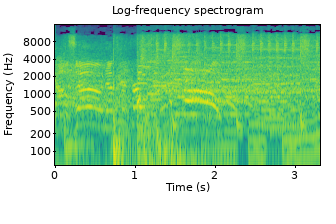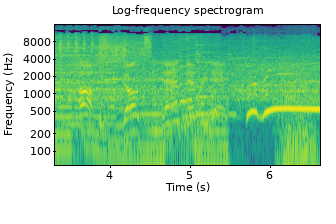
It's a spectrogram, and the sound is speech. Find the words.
Calzone up for grabs. Oh! Oh, don't see that every day. Have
